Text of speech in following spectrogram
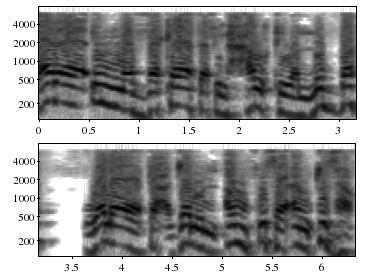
ألا إن الزكاة في الحلق واللبة ولا تعجل الأنفس أن تزهق.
